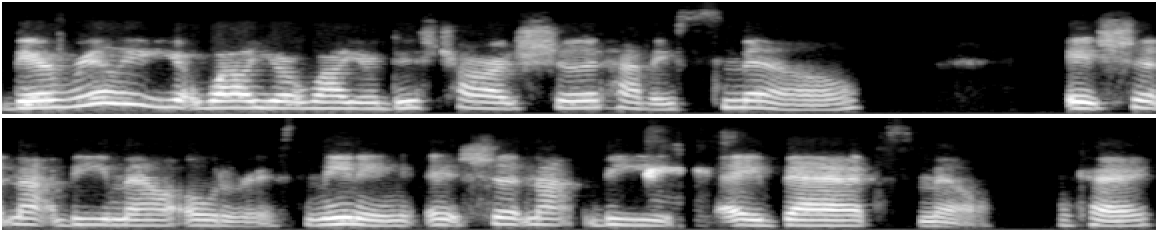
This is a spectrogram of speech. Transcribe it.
they're really while your while your discharge should have a smell it should not be malodorous meaning it should not be a bad smell okay?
